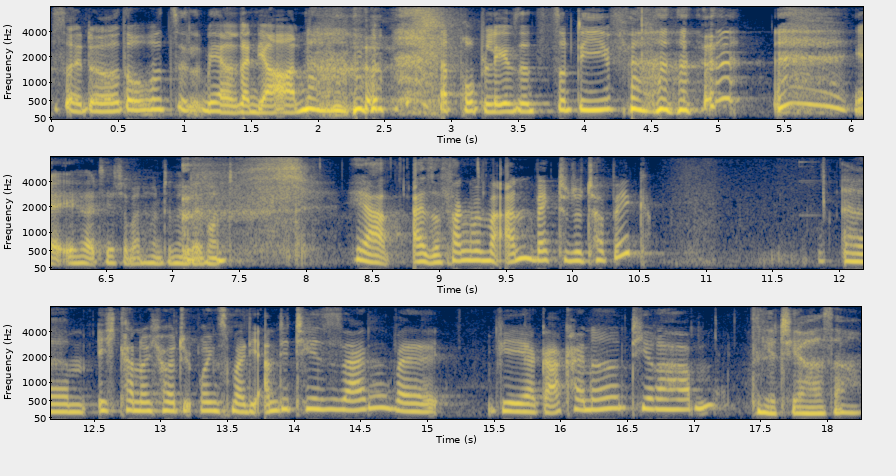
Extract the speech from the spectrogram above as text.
Seit äh, mehreren Jahren. Das Problem sitzt zu tief. Ja, ihr hört hier schon meinen Hund im Hintergrund. Ja, also fangen wir mal an. Back to the topic. Ähm, ich kann euch heute übrigens mal die Antithese sagen, weil wir ja gar keine Tiere haben. Ihr Tierhasser.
